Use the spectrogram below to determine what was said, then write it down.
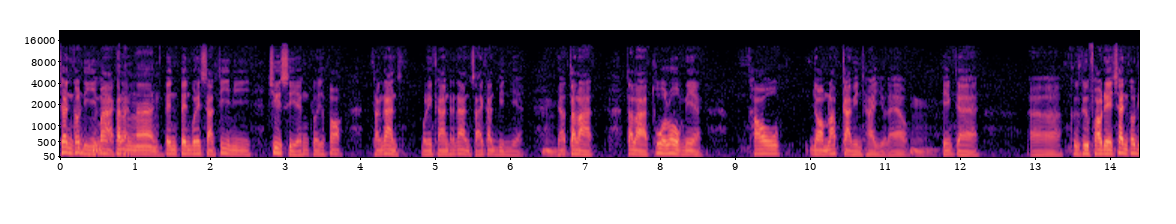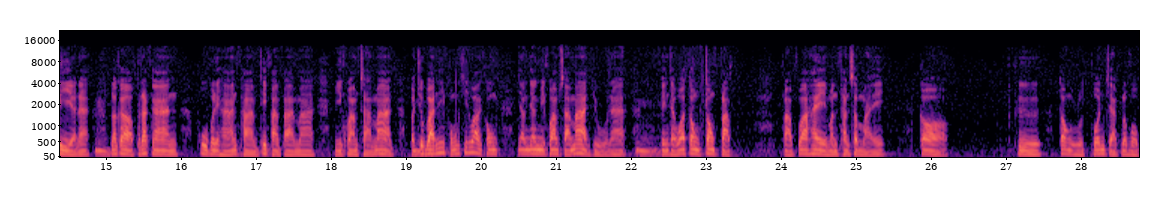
ชันเขาดีมากพนักงานเป็นเป็นบริษัทที่มีชื่อเสียง โดยเฉพาะทางด้านบริการทางด้านสายการบินเนี่ยอืมนะตลาดตลาดทั่วโลกเนี่ยเขายอมรับการบินไทยอยู่แล้วอืมเพียงแต่เอ่อ คือคือฟาวเดชันเขาดีอะนะอืมแล้วก็พนักงานผู้บริหารผ่านที่ผ่านๆมามีความสามารถ ปัจจุบันนี้ผมคิดว่าคงยังยังมีความสามารถอยู่นะฮะอืมเพียงแต่ว่าต้องต้องปรับปรับว่าให้มันทันสมัยก็คือต้องหลุดพ้นจากระบบ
